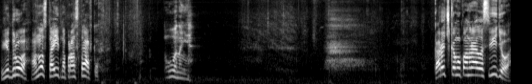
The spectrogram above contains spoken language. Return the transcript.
ведро, оно стоит на проставках. Вон они. Короче, кому понравилось видео,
